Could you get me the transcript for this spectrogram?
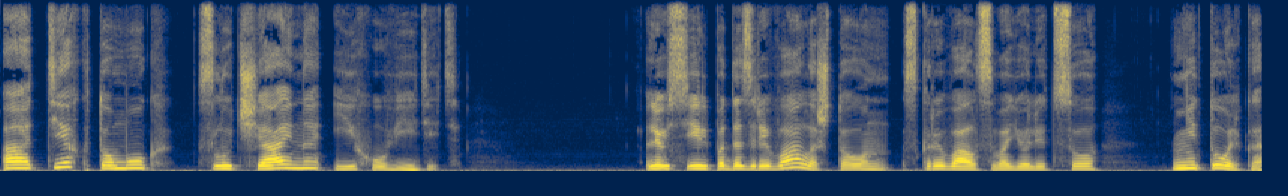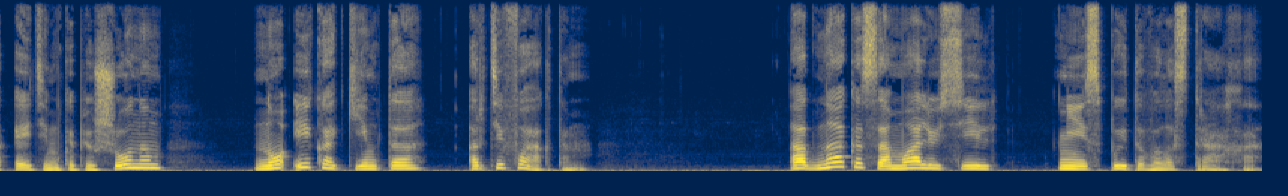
а от тех, кто мог случайно их увидеть. Люсиль подозревала, что он скрывал свое лицо не только этим капюшоном, но и каким-то артефактом. Однако сама Люсиль не испытывала страха.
